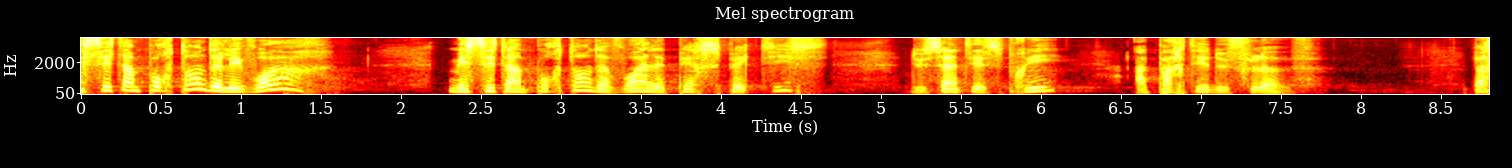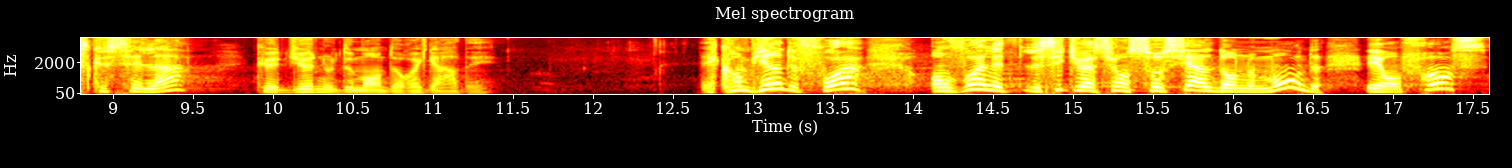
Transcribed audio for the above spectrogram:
c'est important de les voir mais c'est important d'avoir les perspectives du Saint-Esprit à partir du fleuve. Parce que c'est là que Dieu nous demande de regarder. Et combien de fois on voit la, situation sociale dans le monde et en France,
